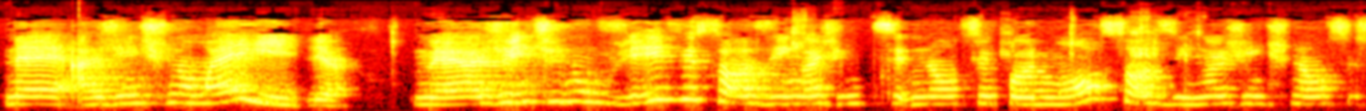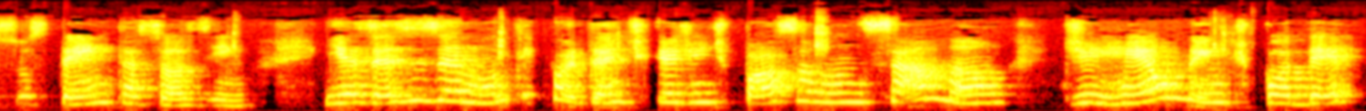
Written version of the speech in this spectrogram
né? A gente não é ilha. Né? A gente não vive sozinho, a gente não se formou sozinho, a gente não se sustenta sozinho. E às vezes é muito importante que a gente possa lançar a mão de realmente poder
